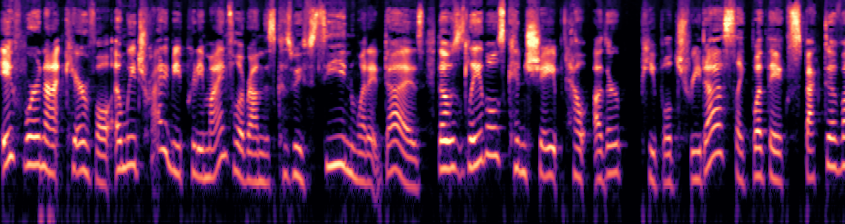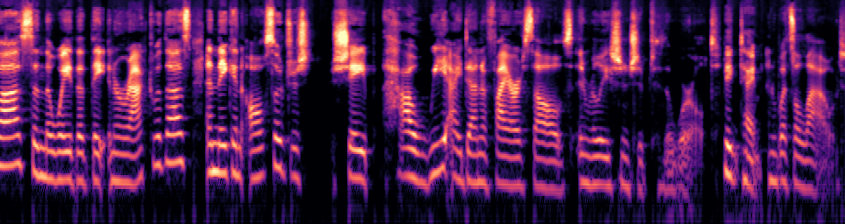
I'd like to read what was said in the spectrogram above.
if we're not careful, and we try to be pretty mindful around this because we've seen what it does, those labels can shape how other people treat us, like what they expect of us and the way that they interact with us. And they can also just shape how we identify ourselves in relationship to the world Big time. and what's allowed.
